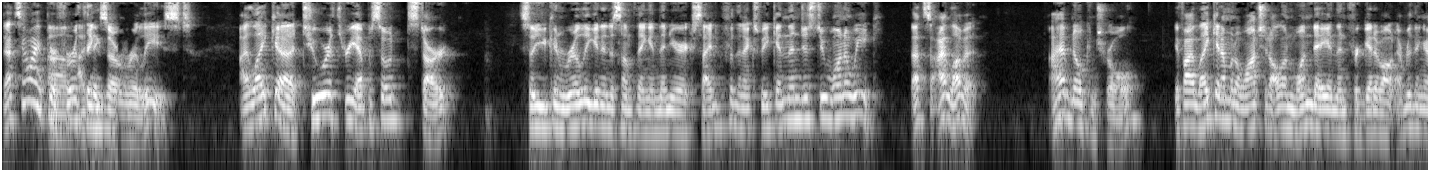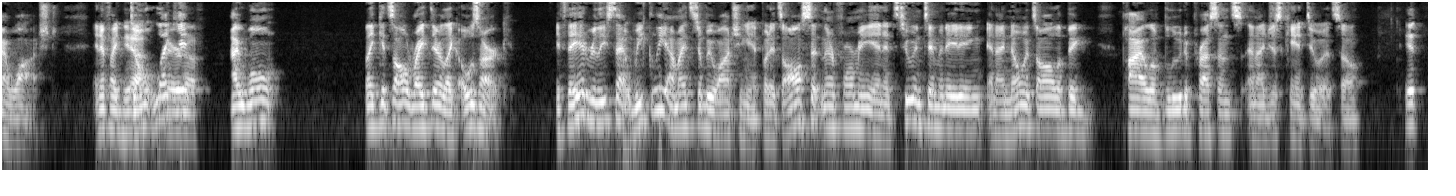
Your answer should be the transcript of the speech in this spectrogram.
That's how I prefer Um, I things think- are released. I like a two or three episode start, so you can really get into something, and then you're excited for the next week, and then just do one a week. That's I love it. I have no control. If I like it, I'm going to watch it all in one day, and then forget about everything I watched. And if I yeah, don't like it, enough. I won't. Like it's all right there, like Ozark. If they had released that weekly, I might still be watching it, but it's all sitting there for me, and it's too intimidating, and I know it's all a big pile of blue depressants, and I just can't do it. So it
